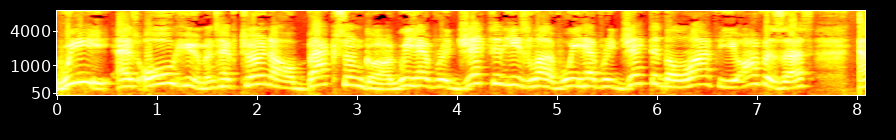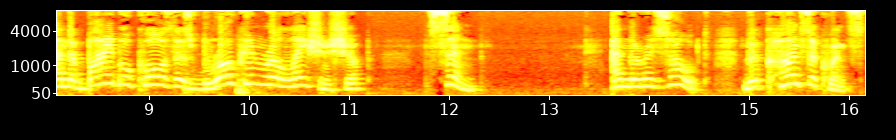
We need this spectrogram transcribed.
We, as all humans, have turned our backs on God. We have rejected His love. We have rejected the life He offers us. And the Bible calls this broken relationship sin. And the result, the consequence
